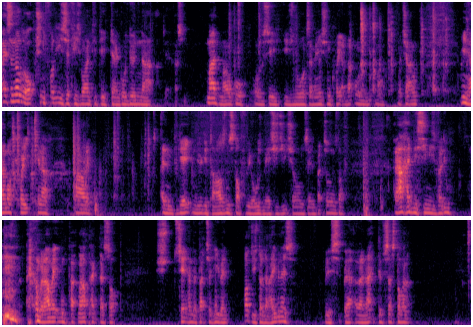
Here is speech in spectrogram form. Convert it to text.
It's another option for these if he's wanted to kind of go doing that. Mad Malco, obviously he's known as I mentioned quite a bit on my, my channel. Me and him are quite kind of pally. And get new guitars and stuff, we always message each other and send pictures and stuff. And I hadn't seen his video. when I went to go pick, when I picked this up, sent him the picture, he went, I've just done an Ibanez with an active system in it.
